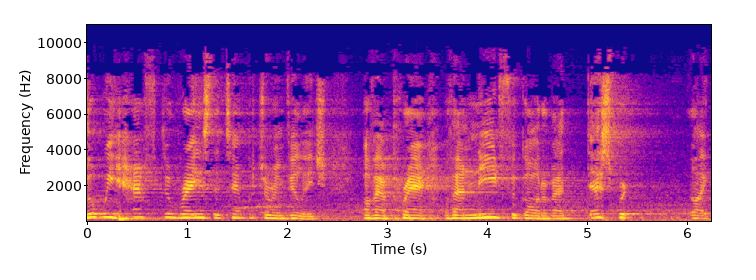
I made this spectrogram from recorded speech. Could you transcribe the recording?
that we have to raise the temperature in village of our prayer, of our need for God, of our desperate like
